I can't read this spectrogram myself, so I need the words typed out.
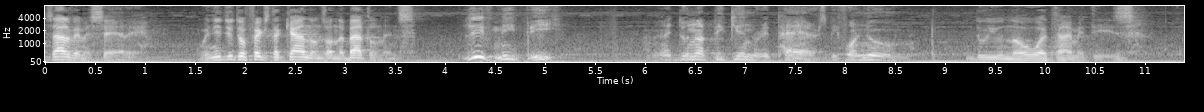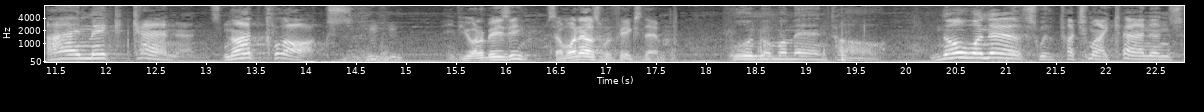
Salve, Messere. We need you to fix the cannons on the battlements. Leave me be. I do not begin repairs before noon. Do you know what time it is? I make cannons, not clocks. If you are busy, someone else will fix them. Uno momento. No one else will touch my cannons.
